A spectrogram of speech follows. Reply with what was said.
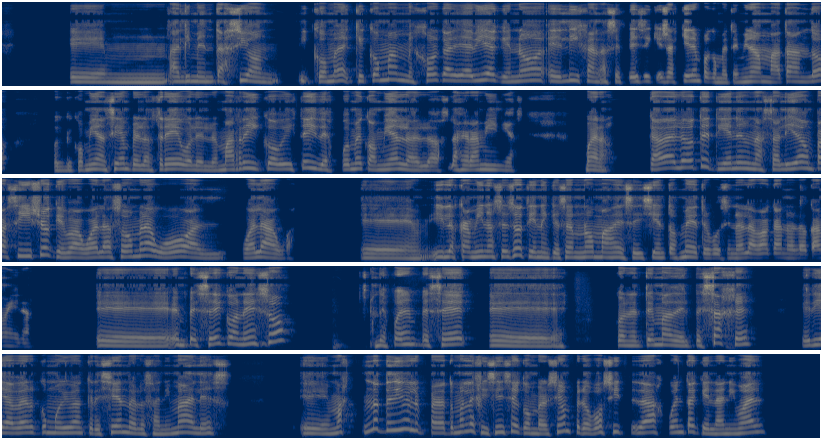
em, alimentación y comer, que coman mejor calidad de vida, que no elijan las especies que ellas quieren porque me terminan matando, porque comían siempre los tréboles, lo más rico, ¿viste? Y después me comían las gramíneas. Bueno, cada lote tiene una salida, un pasillo que va o a la sombra o al, o al agua. Eh, y los caminos esos tienen que ser no más de 600 metros, porque si no la vaca no lo camina. Eh, empecé con eso, después empecé eh, con el tema del pesaje, quería ver cómo iban creciendo los animales. más, no te digo para tomar la eficiencia de conversión, pero vos sí te das cuenta que el animal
